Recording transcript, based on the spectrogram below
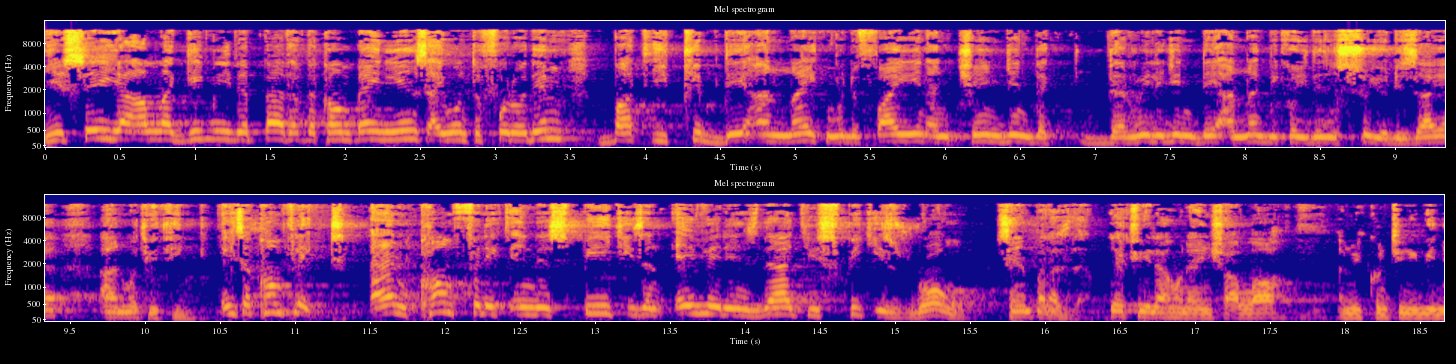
You say, Ya Allah, give me the path of the companions, I want to follow them, but you keep day and night modifying and changing the, the religion day and night because it doesn't suit your desire and what you think. It's a conflict. And conflict in the speech is an evidence that your speech is wrong. Simple as that. يكفي هنا إن شاء الله and we continue بإذن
